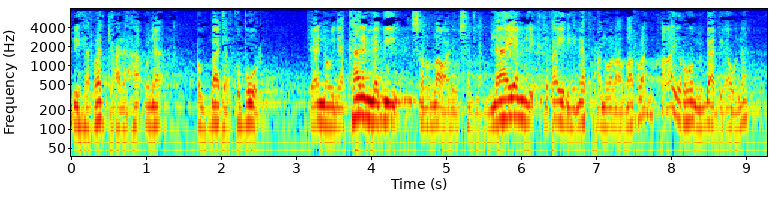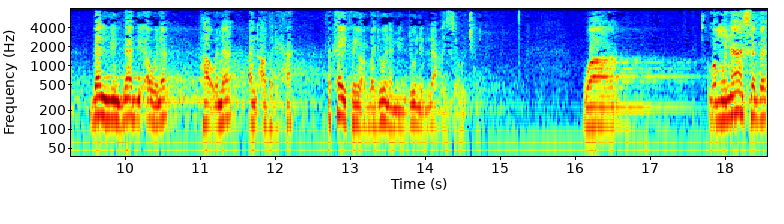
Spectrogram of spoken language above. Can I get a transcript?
فيه الرد على هؤلاء عباد القبور. لأنه إذا كان النبي صلى الله عليه وسلم لا يملك لغيره نفعا ولا ضرا فغيره من باب أولى بل من باب أولى هؤلاء الأضرحة فكيف يعبدون من دون الله عز وجل؟ و ومناسبة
